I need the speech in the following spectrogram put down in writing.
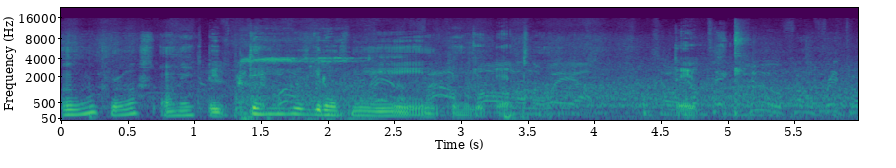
Uh, cross on it. Davis, get off me. Didn't get that On time. the way up. So Davis. he'll take two from the free throw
